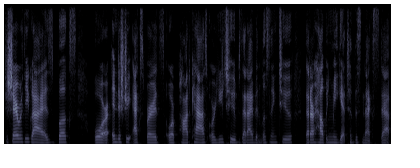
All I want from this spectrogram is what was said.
to share with you guys books or industry experts or podcasts or YouTubes that I've been listening to that are helping me get to this next step.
